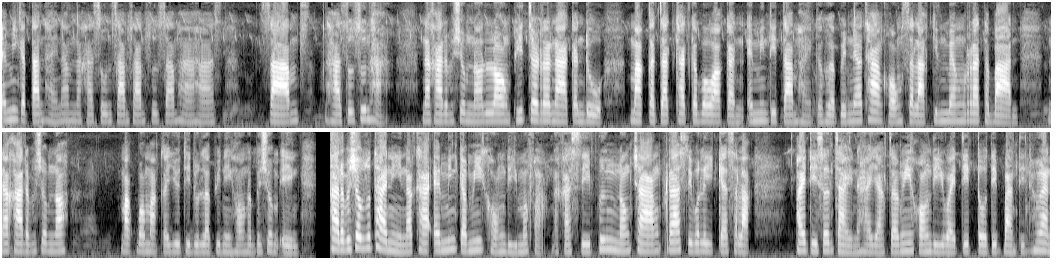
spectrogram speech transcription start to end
อมมี่กับตันหายนำนะคะ0 3 3 0 3หาหา3หา0 0หานะคะท่านผู้ชมเนาะลองพิจารณากันดู มักกระจัดคัดกระบวากันแอมมินติดตามให้ก็เพื่อเป็นแนวทางของสลากกินแบ่งรัฐบาลนะคะท่านผู้ชมเนาะมักบ่มักก็อยู่ที่ดุลพินิจของท่านผู้ชมเองค่ะท่านผู้ชมสุดท้ายนี้นะคะแอดมินก็มีของดีมาฝากนะคะ สีพึ่งน้องช้าง พระศิวลีแกะสลัก ใครที่สนใจนะคะ อยากจะมีของดีไว้ติดโตวติดบานติดเฮือน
